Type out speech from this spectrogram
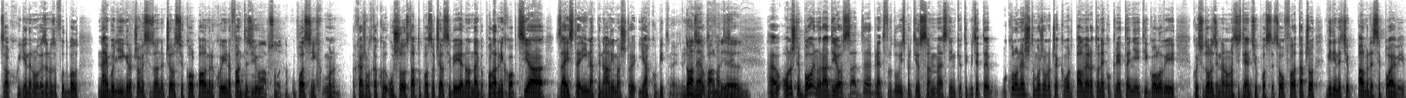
svakako generalno vezano za futbol, najbolji igrač ove sezone Chelsea je Cole Palmer koji je na fantaziju Ma, apsolutno. u posljednjih, ono, da kažemo, od kako je ušao u startu postao Chelsea bio jedna od najpopularnijih opcija, zaista i na penalima, što je jako bitno. između Da, ne, Palmer je... Uh, ono što je Bowen uradio sad uh, Brentfordu, ispratio sam uh, snimke utakmice, to je bukvalno nešto što možemo da očekamo od Palmera, to neko kretanje i ti golovi koji su dolazili na onu asistenciju posle Soufala, tačno vidim da će Palmer da se pojavi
